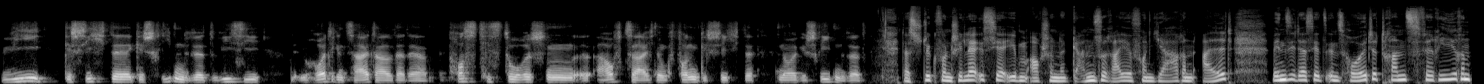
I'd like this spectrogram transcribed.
wie Geschichte geschrieben wird, wie sie im heutigen Zeitalter der posthistorischen äh, Aufzeichnung von Geschichte neu geschrieben wird. Das Stück von Schiller ist ja eben auch schon eine ganze Reihe von Jahren alt. Wenn Sie das jetzt ins Heute transferieren,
